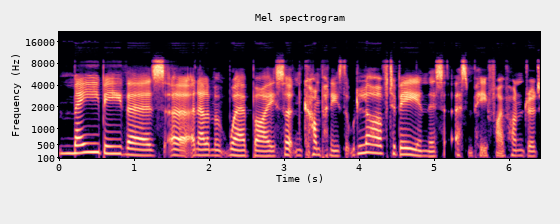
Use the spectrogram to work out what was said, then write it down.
maybe there's uh, an element whereby certain companies that would love to be in this S&P 500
